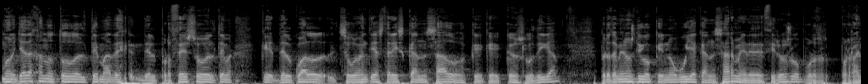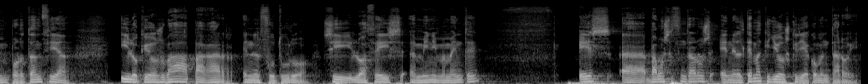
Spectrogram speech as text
Bueno, ya dejando todo el tema del proceso, el tema que, del cual seguramente ya estaréis cansados que, os lo diga, pero también os digo que no voy a cansarme de deciroslo por, la importancia y lo que os va a pagar en el futuro si lo hacéis eh, mínimamente, es, eh, vamos a centrarnos en el tema que yo os quería comentar hoy.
